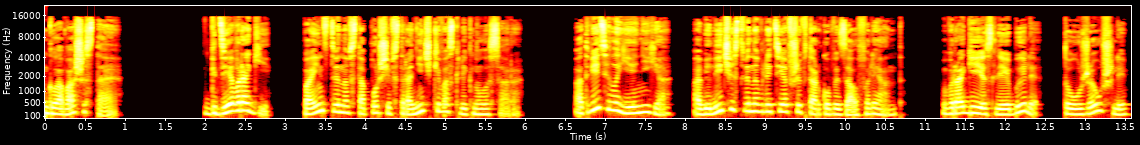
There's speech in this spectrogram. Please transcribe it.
Глава шестая. «Где враги?» – воинственно встопорщив странички, воскликнула Сара. Ответила ей не я, а величественно влетевший в торговый зал фолиант. Враги, если и были, то уже ушли.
